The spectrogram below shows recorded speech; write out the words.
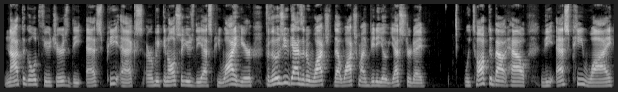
not the gold futures, the SPX, or we can also use the SPY here. For those of you guys that have watched that watched my video yesterday, we talked about how the SPY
